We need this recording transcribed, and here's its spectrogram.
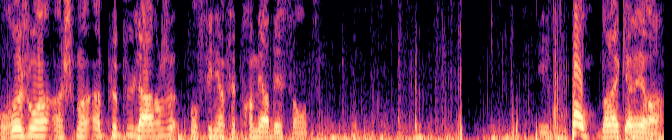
On rejoint un chemin un peu plus large pour finir cette première descente et PON dans la caméra.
